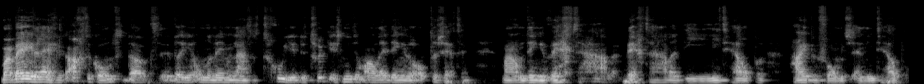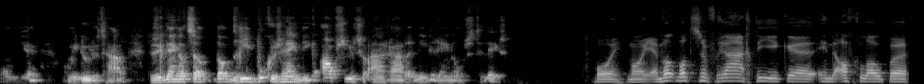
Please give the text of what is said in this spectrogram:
Waarbij je er eigenlijk achter komt dat wil je onderneming laten groeien. De truc is niet om allerlei dingen erop te zetten, maar om dingen weg te halen. Weg te halen die niet helpen high performance en niet helpen om je, om je doelen te halen. Dus ik denk dat, dat drie boeken zijn die ik absoluut zou aanraden aan iedereen om ze te lezen. Mooi, mooi. En wat, wat is een vraag die ik uh, in de afgelopen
